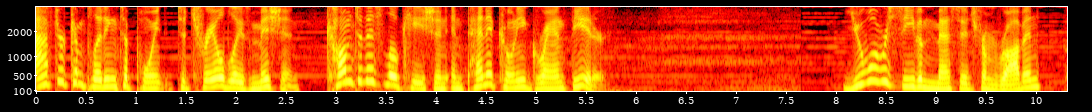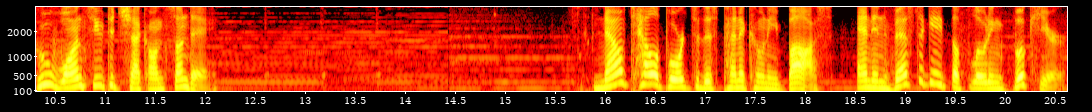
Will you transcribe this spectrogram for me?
After completing to point to Trailblaze mission, come to this location in Penacony Grand Theater. You will receive a message from Robin who wants you to check on Sunday. Now teleport to this Penacony boss and investigate the floating book here.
